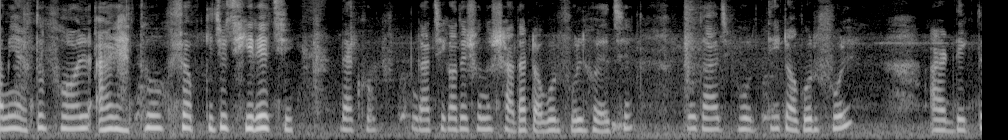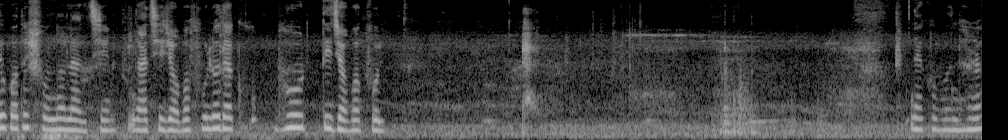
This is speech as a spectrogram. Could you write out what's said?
আমি এত ফল আর এত সব কিছু ছিঁড়েছি। দেখো, গাছে কত সুন্দর সাদা টগর ফুল হয়েছে। তো গাছ ভর্তি টগর ফুল। আর দেখতেও কত সুন্দর লাগছে। গাছে জবা ফুলও দেখো, ভর্তি জবা ফুল। দেখো বন্ধুরা,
